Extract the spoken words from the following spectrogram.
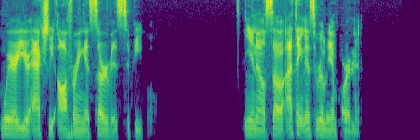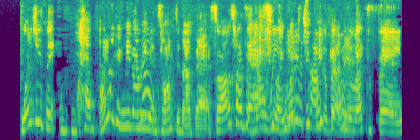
where you're actually offering a service to people. You know, so I think that's really important. What did you think? Have, I don't think we've ever no. even talked about that. So I was trying to ask no, you, like, what did you think I was that. about to say?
